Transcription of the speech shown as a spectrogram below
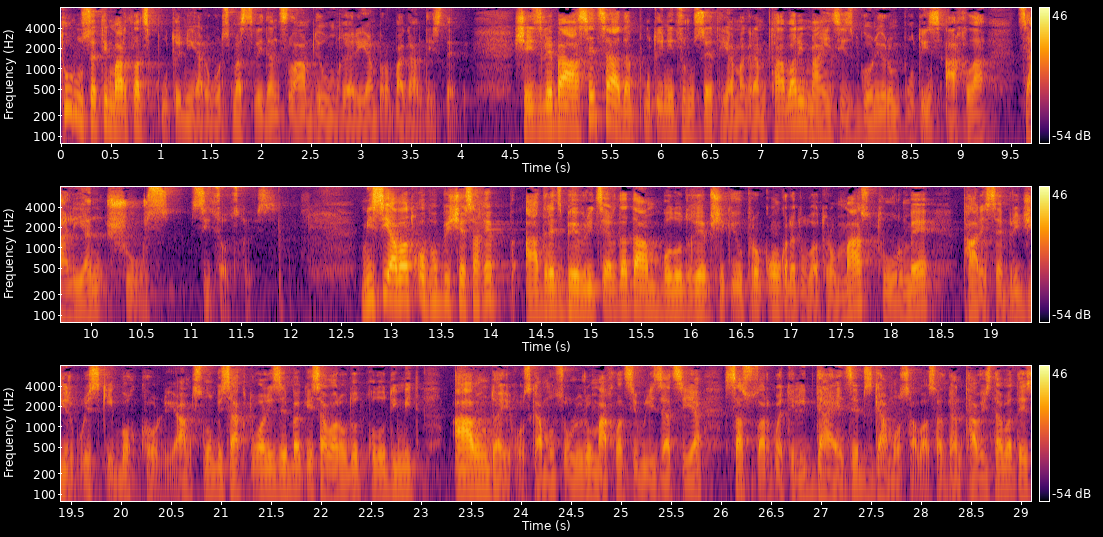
თუ რუსეთი მართლაც პუტინია როგორც მას წლიდან წლამდე უმღერიან პროპაგანდისტები შეიძლება ასეცაა და პუტინიც რუსეთია მაგრამ თავარი მაინც ის მგონი რომ პუტინს ახლა ძალიან შურს სიცოცხლის მისი ავადმყოფობის შესახებ ადრეც ბევრი წერდა და ამ ბოლო დღეებში კი უფრო კონკრეტულად რომ მას თურმე ფარისებრი ჯირკვლის კიბო ჰქონია. ამ ცნობის აქტუალიზება კი სავარაუდოდ მხოლოდ იმით არ უნდა იყოს გამოწვეული, რომ ახლა ცივილიზაცია სასუსარკვეთილი დაეძებს გამოსავალს, რადგან თავისთავად ეს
